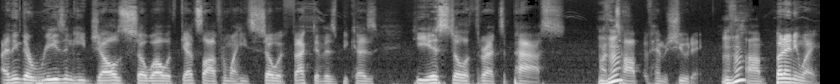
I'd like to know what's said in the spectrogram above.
I think the reason he gels so well with Getzlaf and why he's so effective is because he is still a threat to pass on top of him shooting. Um, but anyway,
